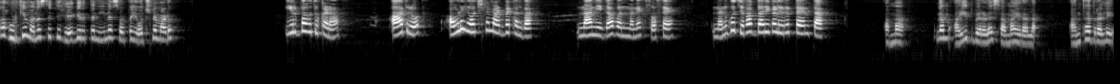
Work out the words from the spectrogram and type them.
ಆ ಹುಡುಗಿ ಮನಸ್ಥಿತಿ ಹೇಗಿರುತ್ತೆ ನೀನೇ ಸ್ವಲ್ಪ ಯೋಚನೆ ಮಾಡು. ಇರಬಹುದು ಕಣ. ಆದರೂ ಅವಳು ಯೋಚನೆ ಮಾಡ್ಬೇಕಲ್ವಾ? ನಾನೀಗ ಒಂದು ಮನೆಗೆ ಸೊಸೆ. ನನಗೂ ಜವಾಬ್ದಾರಿಗಳಿರುತ್ತೆ ಅಂತ. ಅಮ್ಮ ನಮ್ಮ ಐದು ಬೆರಳೆ ಸಮ ಇರಲ್ಲ. ಅಂಥದ್ರಲ್ಲಿ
